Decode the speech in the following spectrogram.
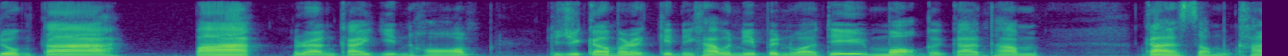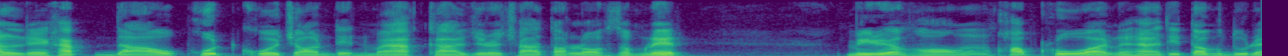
ดวงตา ปากร่างกายกลิ่นหอม กิจกรรมภารกิจนะครับวันนี้เป็นวันที่เหมาะกับการทำการสำคัญเลยครับ ดาวพุธโคจรเด่นมาก การเจรจาต่อรองสำเร็จ มีเรื่องของครอบครัวนะฮะที่ต้องดูแล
